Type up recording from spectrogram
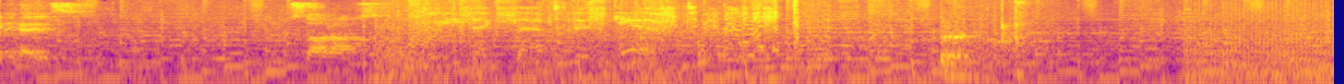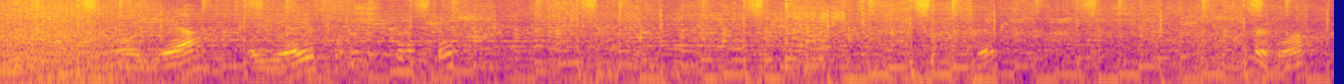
AKs. Sawed offs. Please accept this gift. Oh yeah? Oh yeah, you're something you couldn't fish? Good. Come here, boy.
